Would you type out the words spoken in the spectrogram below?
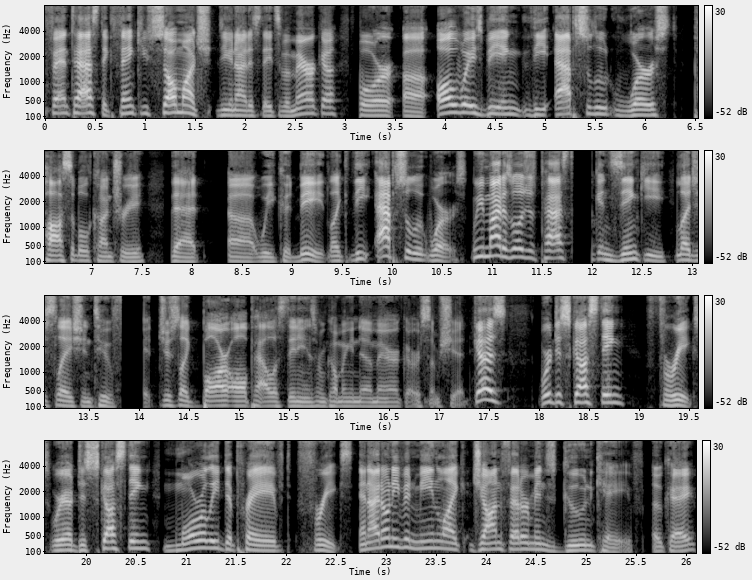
fantastic. Thank you so much, the United States of America, for uh, always being the absolute worst possible country that uh, we could be. Like the absolute worst. We might as well just pass the fucking Zinke legislation too. F- it. Just like bar all Palestinians from coming into America or some shit. Because we're disgusting freaks. We're disgusting, morally depraved freaks. And I don't even mean like John Fetterman's goon cave, okay?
